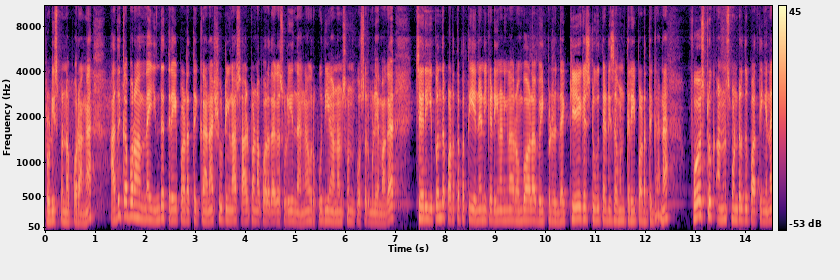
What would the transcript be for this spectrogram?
ப்ரொடியூஸ் பண்ண போகிறாங்க அதுக்கப்புறம் அந்த இந்த திரைப்படத்துக்கான ஷூட்டிங்லாம் ஸ்டார்ட் பண்ண போகிறதாக சொல்லியிருந்தாங்க. ஒரு புதிய அனௌன்ஸ்மெண்ட் போஸ்டர் மூலியமாக. சரி இப்போ இந்த படத்தை பற்றி என்னென்னு கேட்டிங்கன்னா நீங்களாம் ரொம்ப ஆளாக வெயிட் பண்ணிருந்த கேஹெச் டூ தேர்ட்டி செவன் திரைப்படத்துக்கான ஃபர்ஸ்ட் லுக் அனௌன்ஸ் பண்ணுறது பார்த்தீங்கன்னா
